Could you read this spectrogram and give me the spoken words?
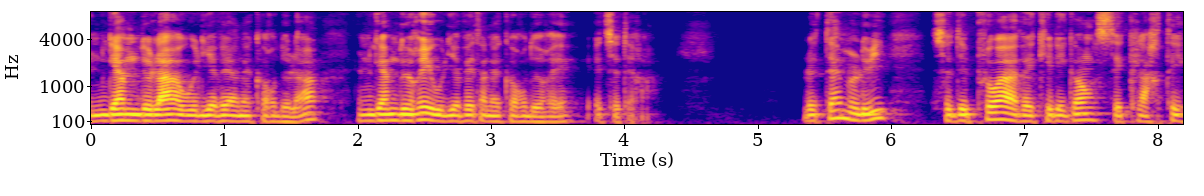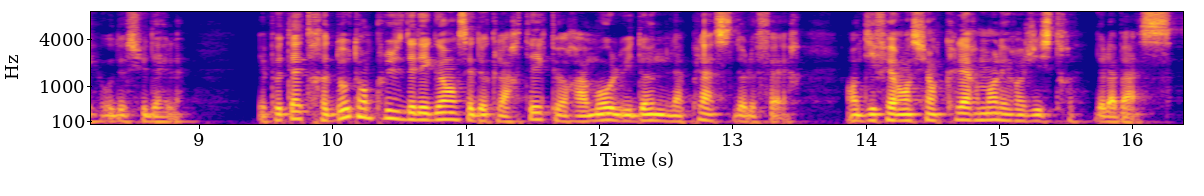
Une gamme de La où il y avait un accord de La, une gamme de Ré où il y avait un accord de Ré, etc. Le thème, lui, se déploie avec élégance et clarté au-dessus d'elle, et peut-être d'autant plus d'élégance et de clarté que Rameau lui donne la place de le faire, en différenciant clairement les registres de la basse,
